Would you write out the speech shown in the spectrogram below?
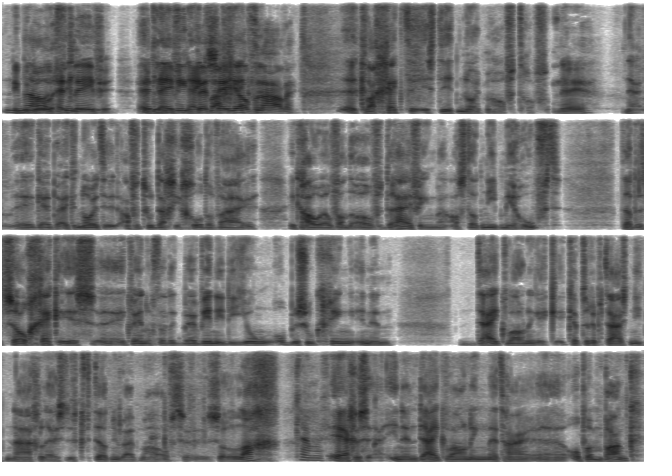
nou, bedoel, ik het leven. Het, leven, niet nee, per se jouw verhalen. eh, qua gekte is dit nooit meer overtroffen. Nee, hè? Nee, ik heb, ik nooit... Af en toe dacht je, god, dat waar... Ik hou wel van de overdrijving, maar als dat niet meer hoeft... Dat het zo gek is... eh, Ik weet nog dat ik bij Winnie de Jong op bezoek ging in een dijkwoning. Ik, ik heb de reportage niet nagelezen, dus ik vertel het nu uit mijn hoofd. Ze, ze lag ergens in een dijkwoning met haar eh, op een bank.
